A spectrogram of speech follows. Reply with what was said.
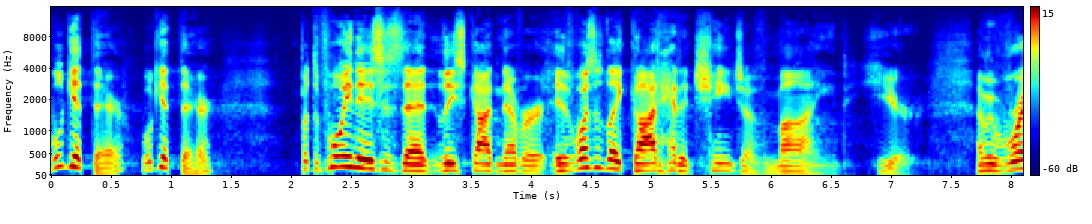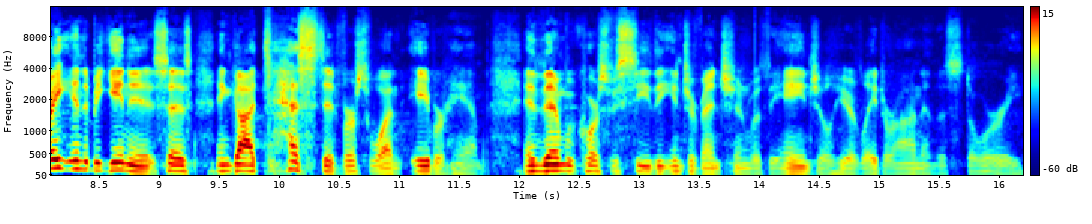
we'll get there. We'll get there. But the point is, is that at least God never. It wasn't like God had a change of mind here. I mean, right in the beginning, it says, and God tested, verse 1, Abraham. And then, of course, we see the intervention with the angel here later on in the story.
